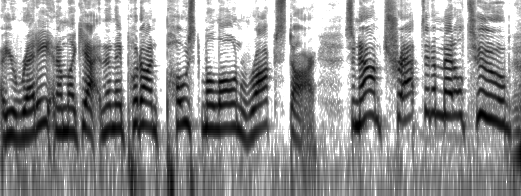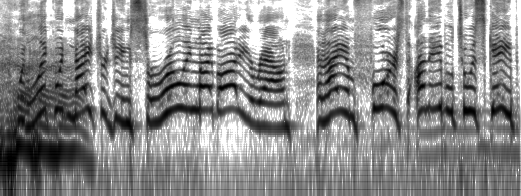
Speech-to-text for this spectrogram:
Are you ready? And I'm like, yeah. And then they put on Post Malone Rockstar. So now I'm trapped in a metal tube with liquid nitrogen swirling my body around, and I am forced, unable to escape,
